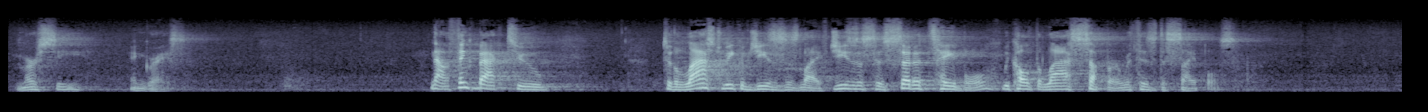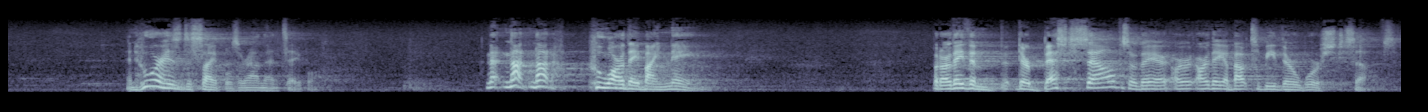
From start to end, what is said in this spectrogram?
mercy and grace. Now, think back to, to the last week of Jesus' life. Jesus has set a table, we call it the Last Supper, with his disciples. And who are his disciples around that table? Not, not, not who are they by name, but are they them, their best selves or they, are, are they about to be their worst selves?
